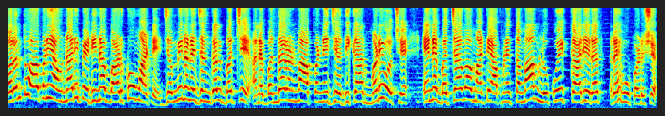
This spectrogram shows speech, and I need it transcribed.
પરંતુ આપણી આવનારી પેઢીના બાળકો માટે જમીન અને જંગલ બચે અને બંધારણમાં આપણને જે અધિકાર મળ્યો છે, એને બચાવવા માટે આપણે તમામ લોકોએ કાર્યરત રહેવું પડશે.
